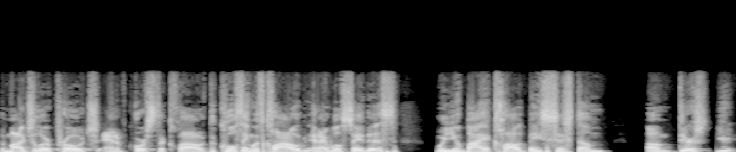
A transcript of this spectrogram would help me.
the modular approach, and of course, the cloud. The cool thing with cloud, and I will say this: when you buy a cloud-based system, um, there's you,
